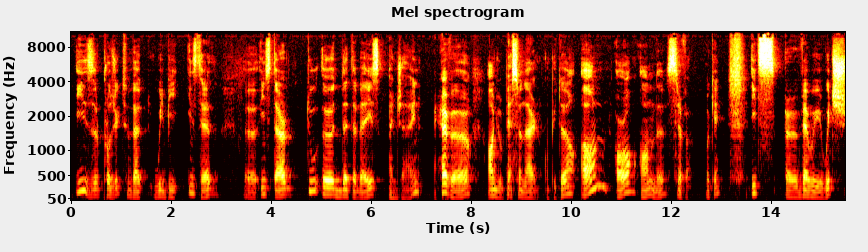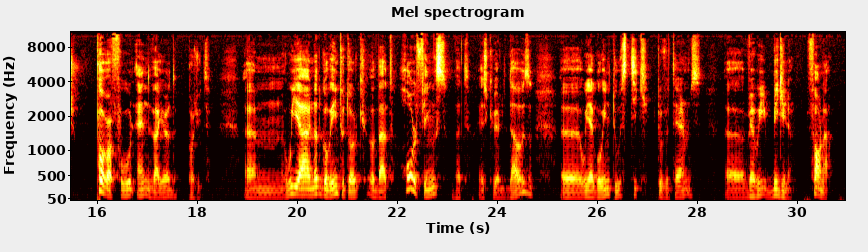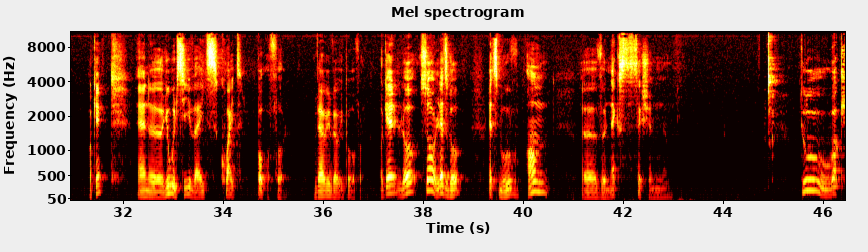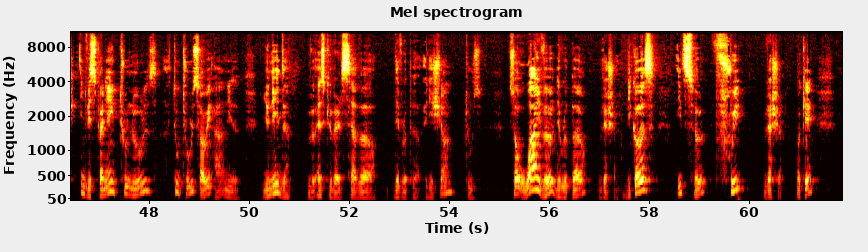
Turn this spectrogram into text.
is a project that will be uh, installed to a database engine, either on your personal computer on or on the server. Okay, it's a very rich, powerful, and varied project. Um, we are not going to talk about all things that SQL does. Uh, we are going to stick to the terms uh, very beginner for now. Okay, and uh, you will see that it's quite powerful, very very powerful. Okay, so let's go. Let's move on uh, the next section. To work in this training, two tools, two tools, sorry, are needed. You need the SQL Server Developer Edition tools. So why the developer version? Because it's a free version, okay?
